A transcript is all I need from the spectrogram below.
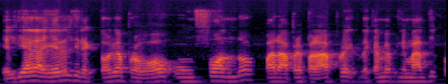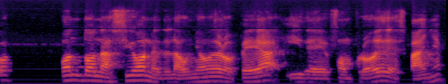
El día de ayer el directorio aprobó un fondo para preparar proyectos de cambio climático con donaciones de la Unión Europea y de FONPRODE de España,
